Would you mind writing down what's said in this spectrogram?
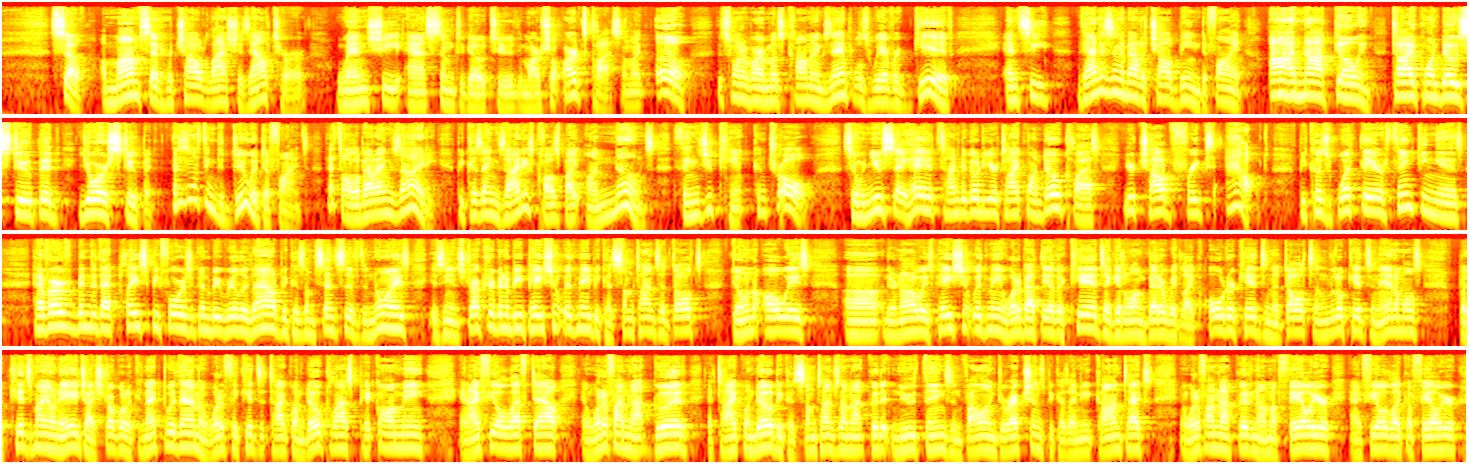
So a mom said her child lashes out to her when she asks them to go to the martial arts class. I'm like, oh, this is one of our most common examples we ever give. And see, that isn't about a child being defiant. I'm not going. Taekwondo's stupid. You're stupid. That has nothing to do with defiance. That's all about anxiety because anxiety is caused by unknowns, things you can't control. So when you say, hey, it's time to go to your Taekwondo class, your child freaks out because what they are thinking is, have I ever been to that place before? Is it going to be really loud because I'm sensitive to noise? Is the instructor going to be patient with me? Because sometimes adults don't always, uh, they're not always patient with me. And what about the other kids? I get along better with like older kids and adults and little kids and animals, but kids my own age, I struggle to connect with them. And what if the kids at Taekwondo class pick on me and I feel left out? And what if I'm not good at Taekwondo because sometimes I'm not good at new things and following directions because I need context? And what if I'm not good and I'm a failure and I feel like a failure?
